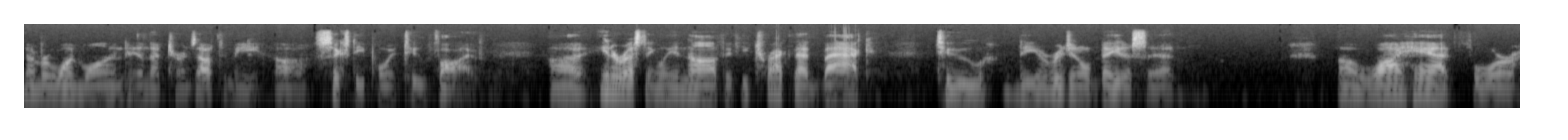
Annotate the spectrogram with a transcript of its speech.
number one one and that turns out to be uh, 60.25. Uh, interestingly enough, if you track that back to the original data set, uh, y hat for,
